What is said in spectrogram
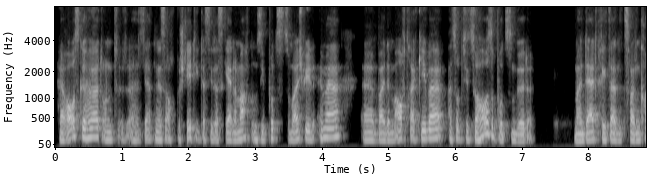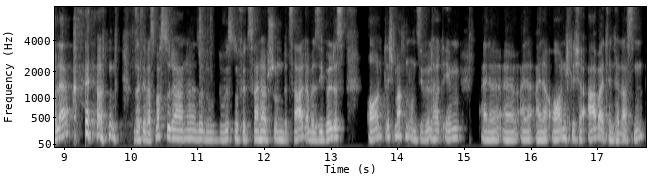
herausgehört und äh, sie hat mir das auch bestätigt, dass sie das gerne macht. Und sie putzt zum Beispiel immer äh, bei dem Auftraggeber, als ob sie zu Hause putzen würde. Mein Dad kriegt dann zwar einen Koller und sagt, was machst du da? Also, du, du wirst nur für zweieinhalb Stunden bezahlt, aber sie will das ordentlich machen und sie will halt eben eine, äh, eine, eine ordentliche Arbeit hinterlassen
